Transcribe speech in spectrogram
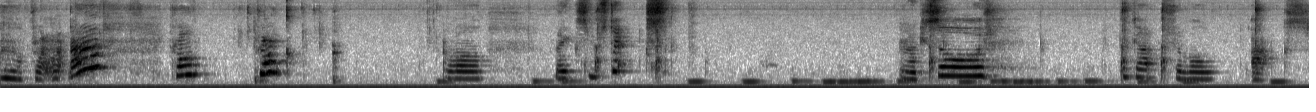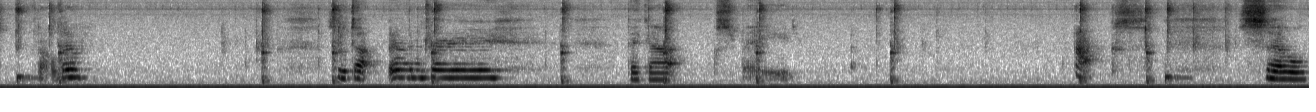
We'll that down. Plonk, plonk. We'll make some sticks. Make a sword. Pick Pickaxe, shovel, axe. That'll do. So tap inventory. Pickaxe, spade. Axe. So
